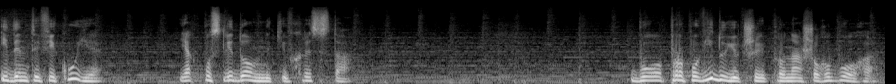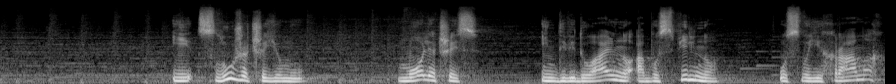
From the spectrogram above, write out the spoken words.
ідентифікує як послідовників Христа. Бо проповідуючи про нашого Бога і служачи йому, молячись індивідуально або спільно у своїх храмах,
